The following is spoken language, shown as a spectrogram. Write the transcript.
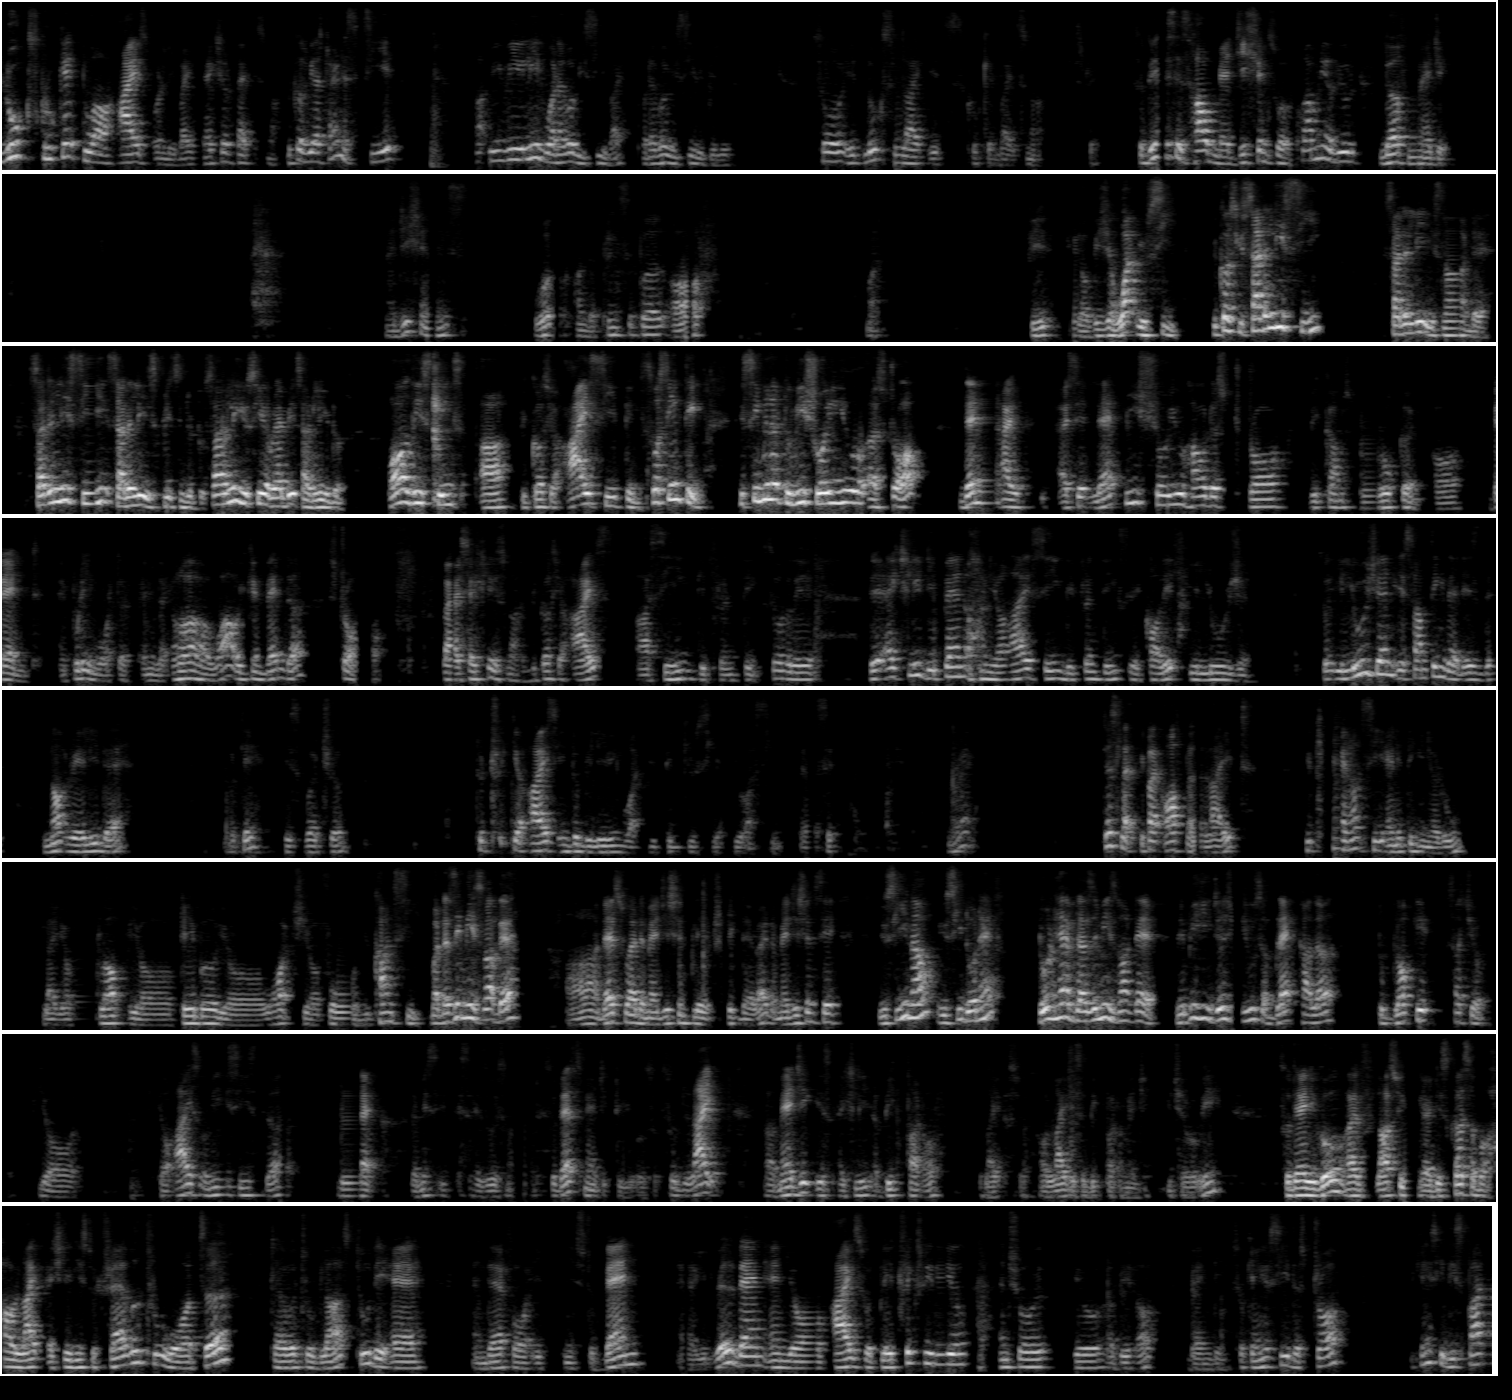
looks crooked to our eyes only, but in actual fact, it's not. Because we are trying to see it uh, we believe whatever we see, right? Whatever we see, we believe. So it looks like it's crooked, but it's not it's straight. So this is how magicians work. How many of you love magic? Magicians work on the principle of what? Your vision, what you see. Because you suddenly see, suddenly it's not there. Suddenly see, suddenly it splits into two. Suddenly you see a rabbit, suddenly you don't. All these things are because your eyes see things. So same thing. It's similar to me showing you a straw. Then I, I said, let me show you how the straw becomes broken or bent and put it in water. And you're like, oh, wow, you can bend the straw. But essentially it's not because your eyes are seeing different things. So they, they actually depend on your eyes seeing different things. They call it illusion. So illusion is something that is not really there. Okay, it's virtual to trick your eyes into believing what you think you see you are seeing. That's it. All right. Just like if I off the light, you cannot see anything in your room, like your clock, your table, your watch, your phone. You can't see. But does it mean it's not there? Ah, that's why the magician play a trick there, right? The magician say, "You see now? You see don't have? Don't have doesn't mean it's not there. Maybe he just use a black color to block it, such your your your eyes only sees the black that means it's, it's not there. So that's magic to you also. So light, uh, magic is actually a big part of light as well. Or light is a big part of magic, whichever way. So there you go. I've last week I discussed about how light actually needs to travel through water, travel through glass to the air, and therefore it needs to bend. Uh, it will bend, and your eyes will play tricks with you and show you a bit of bending. So can you see the straw? Can you see this part?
